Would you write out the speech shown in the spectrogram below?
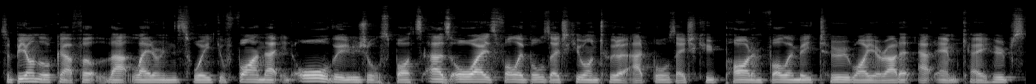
So be on the lookout for that later in this week. You'll find that in all the usual spots. As always, follow Bulls HQ on Twitter at Bulls HQ Pod and follow me too while you're at it at MK Hoops.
